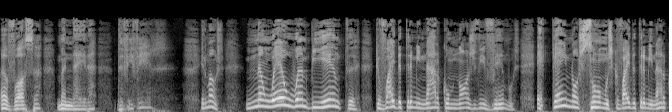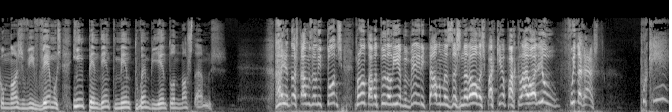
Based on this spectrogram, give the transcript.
a vossa maneira de viver. Irmãos, não é o ambiente que vai determinar como nós vivemos, é quem nós somos que vai determinar como nós vivemos, independentemente do ambiente onde nós estamos. Ai, nós estávamos ali todos, pronto, estava tudo ali a beber e tal, umas asnarolas para aqui ou para lá. Olha, eu fui de arrasto. Porquê?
